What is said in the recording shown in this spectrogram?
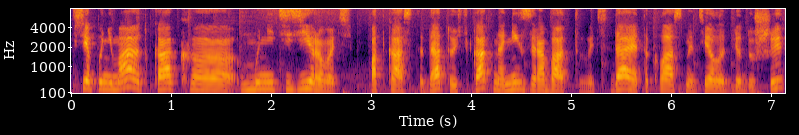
все понимают, как э, монетизировать подкасты, да, то есть как на них зарабатывать. Да, это классно делать для души,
